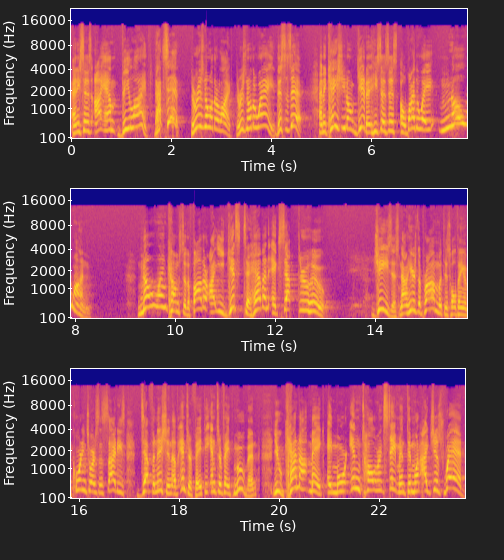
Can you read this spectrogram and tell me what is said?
And he says, I am the life. That's it. There is no other life. There is no other way. This is it. And in case you don't get it, he says this, oh, by the way, no one no one comes to the Father, i.e., gets to heaven, except through who? Jesus. Now, here's the problem with this whole thing. According to our society's definition of interfaith, the interfaith movement, you cannot make a more intolerant statement than what I just read.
